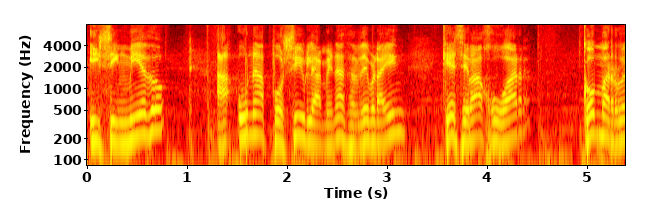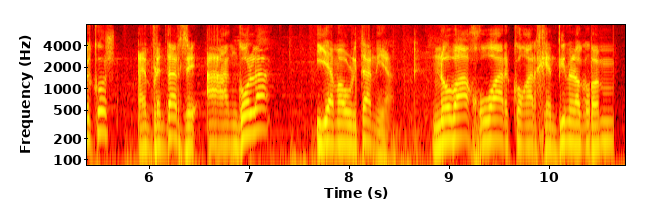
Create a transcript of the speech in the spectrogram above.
y sin miedo a una posible amenaza de Brahim que se va a jugar con Marruecos a enfrentarse a Angola y a Mauritania. No va a jugar con Argentina en la Copa América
